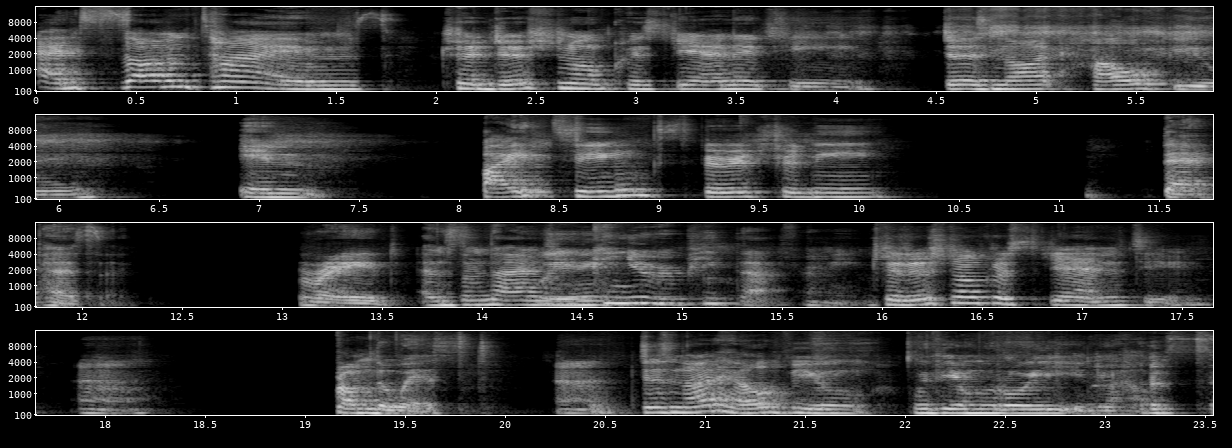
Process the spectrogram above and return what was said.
And sometimes traditional Christianity does not help you in fighting spiritually that person. Right. And sometimes you Wait, need- can you repeat that for me? traditional Christianity Uh, from the West uh, does not help you with your muroyi in your house.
